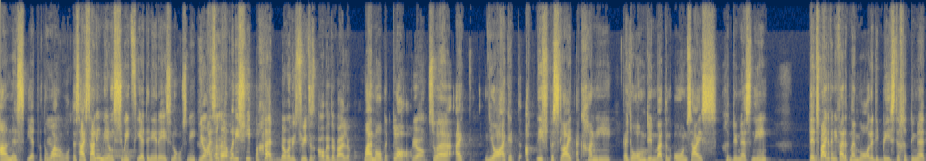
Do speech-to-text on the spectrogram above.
alles eet wat op Ja. bord. Dis hy sal nie net die sweets eet en die res los nie. Ja. hy sal dalk met die sweet begin, Ja, want die sweet is altyd available. maar hy maak dit klaar. Ja. So ek ja, ek het aktief besluit ek gaan nie by hom doen wat in ons huis gedoen is nie. Ten spyte van die feit dat my ma dit die beste gedoen het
